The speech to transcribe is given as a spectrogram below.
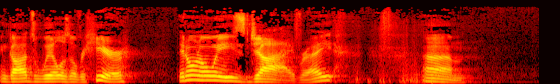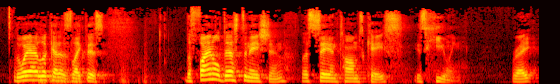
and God's will is over here, they don't always jive, right? Um, the way I look at it is like this the final destination, let's say in Tom's case, is healing, right?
